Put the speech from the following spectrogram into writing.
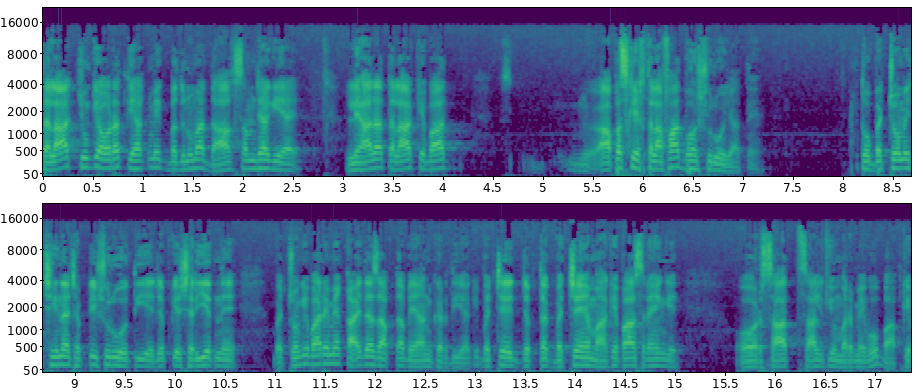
طلاق چونکہ عورت کے حق میں ایک بدنما داغ سمجھا گیا ہے۔ لہذا طلاق کے بعد آپس کے اختلافات بہت شروع ہو جاتے ہیں۔ تو بچوں میں چھینا جھپٹی شروع ہوتی ہے جبکہ شریعت نے بچوں کے بارے میں قاعدہ ضابطہ بیان کر دیا کہ بچے جب تک بچے ہیں ماں کے پاس رہیں گے اور سات سال کی عمر میں وہ باپ کے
